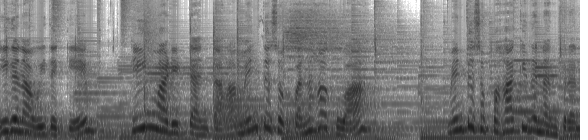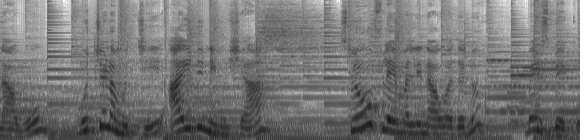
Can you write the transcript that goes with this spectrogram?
ಈಗ ನಾವು ಇದಕ್ಕೆ ಕ್ಲೀನ್ ಮಾಡಿಟ್ಟಂತಹ ಮೆಂತ್ಯ ಸೊಪ್ಪನ್ನು ಹಾಕುವ. ಮೆಂತ್ಯ ಸೊಪ್ಪು ಹಾಕಿದ ನಂತರ ನಾವು ಮುಚ್ಚಳ ಮುಚ್ಚಿ ಐದು ನಿಮಿಷ ಸ್ಲೋ ಫ್ಲೇಮಲ್ಲಿ ನಾವು ಅದನ್ನು ಬೇಯಿಸಬೇಕು.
